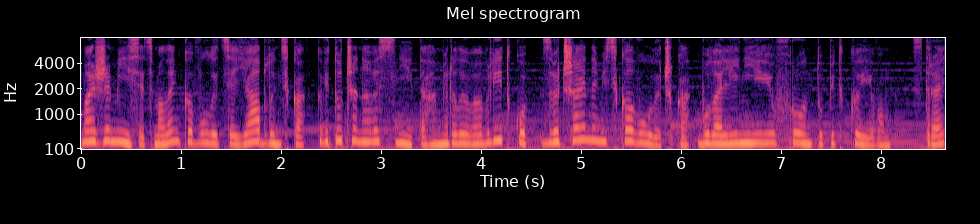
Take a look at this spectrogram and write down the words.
Майже місяць маленька вулиця Яблунська, квітуча навесні та гамірлива влітку, звичайна міська вуличка була лінією фронту під Києвом з 3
